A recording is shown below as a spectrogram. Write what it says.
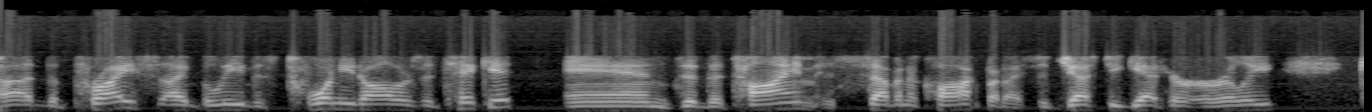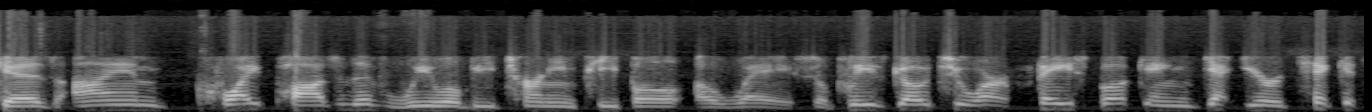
Uh, the price, I believe, is $20 a ticket, and the time is 7 o'clock, but I suggest you get here early because I am quite positive we will be turning people away. So please go to our Facebook and get your tickets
